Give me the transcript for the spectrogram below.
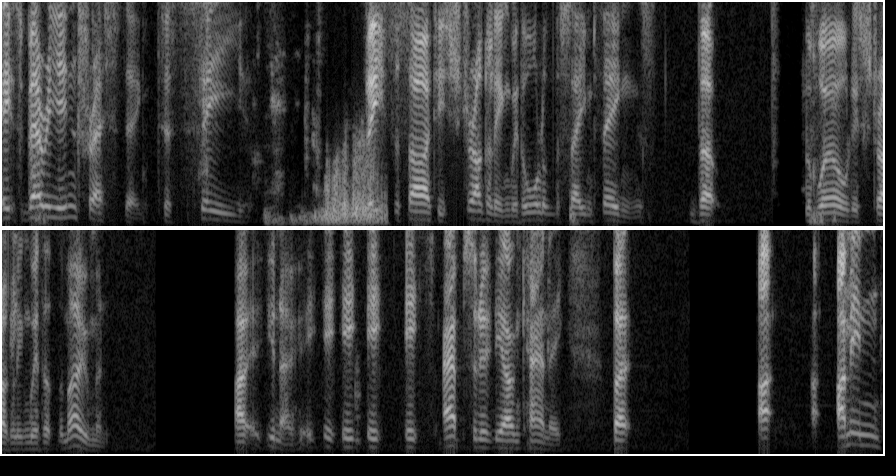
it's very interesting to see these societies struggling with all of the same things that the world is struggling with at the moment. I, you know, it, it, it, it's absolutely uncanny. But I, I mean,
